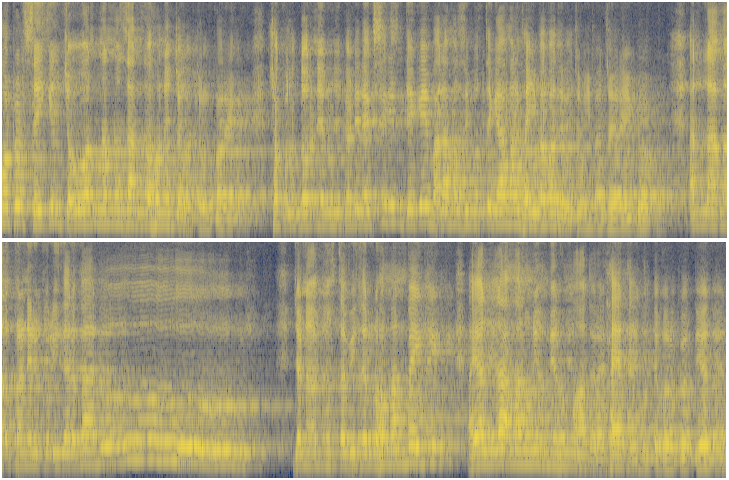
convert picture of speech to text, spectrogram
মোটর সাইকেল, চৌ অন্যান্য যানবাহনে চলাচল করে। সকল ধরনের রুল গাড়ির অ্যাক্সিডেন্ট থেকে, বালা মুসিবত থেকে আমার ভাই বাবাদের তুমি বাঁচায় রেখো। আল্লাহ আমার প্রাণের কলিদার মানুষ। জনাব মুস্তাফিজুর রহমান ভাইকে, আয় আল্লাহ মাননীয় মেহমদের হায়াতের মধ্যে বরকত দিয়ে দাও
